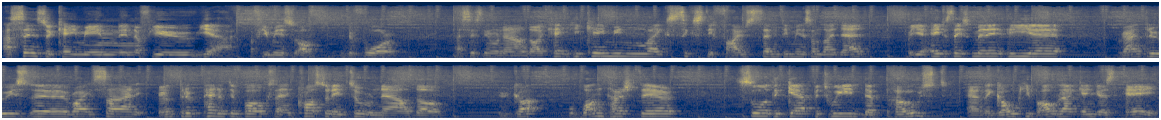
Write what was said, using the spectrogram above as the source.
Asensio came in in a few, yeah, a few minutes off before assisting Ronaldo. He came in like 65, 70 minutes, something like that. But yeah, 86 minutes, he uh, ran through his uh, right side, into the penalty box and crossed it into Ronaldo. He got one touch there, saw the gap between the post and the goalkeeper Oblak and just, hey,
